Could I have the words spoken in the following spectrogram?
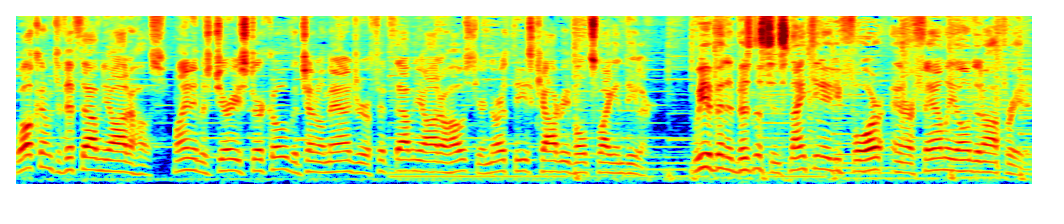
Welcome to Fifth Avenue Auto Haus. My name is Jerry Sturko, the general manager of Fifth Avenue Auto Haus, your Northeast Calgary Volkswagen dealer. We have been in business since 1984 and are family owned and operated.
